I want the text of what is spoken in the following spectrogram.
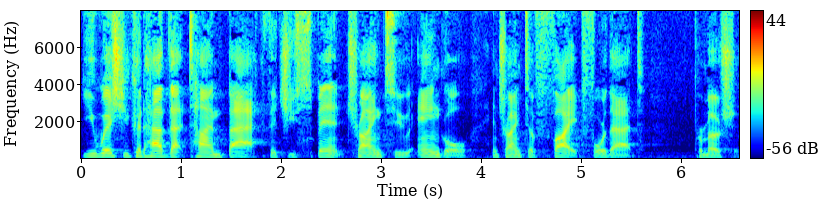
You wish you could have that time back that you spent trying to angle and trying to fight for that promotion.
